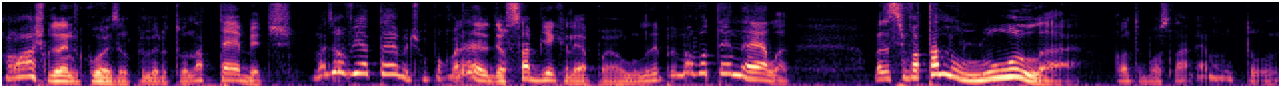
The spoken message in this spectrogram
não acho grande coisa no primeiro turno, a Tebet. Mas eu vi a Tebet um pouco melhor. Eu sabia que ele ia apoiar o Lula depois, mas votei nela. Mas assim, votar no Lula contra o Bolsonaro é muito,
